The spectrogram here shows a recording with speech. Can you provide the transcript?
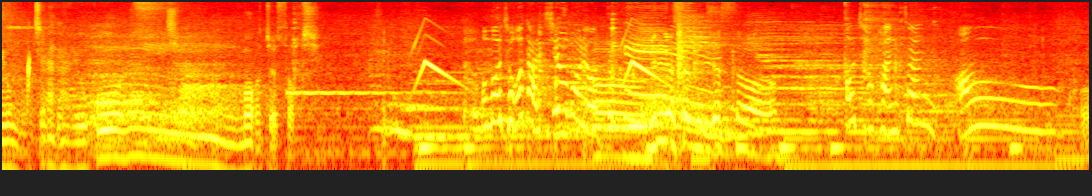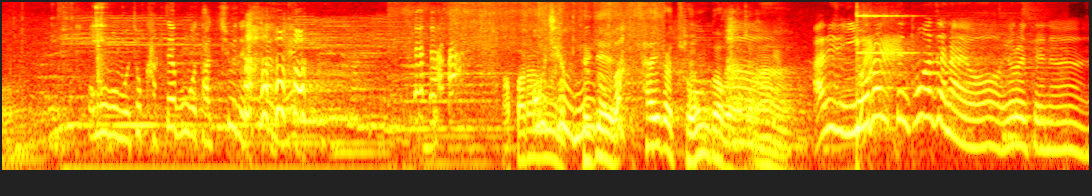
이건 뭐지? 자, 요거는 뭐 어쩔 수 없이. 어머, 저거 다 치워버려. 어떡해. 밀렸어, 밀렸어. 아, 저 반찬. 아우. 어머머머, 저 각 잡은 거 다 치우네. 아빠랑 어, 되게. 사이가 좋은가 봐요. 아니 이럴 땐 통하잖아요. 이럴 때는.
